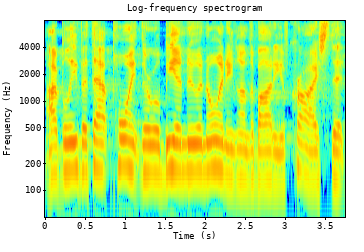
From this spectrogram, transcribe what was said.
I believe at that point there will be a new anointing on the body of Christ that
